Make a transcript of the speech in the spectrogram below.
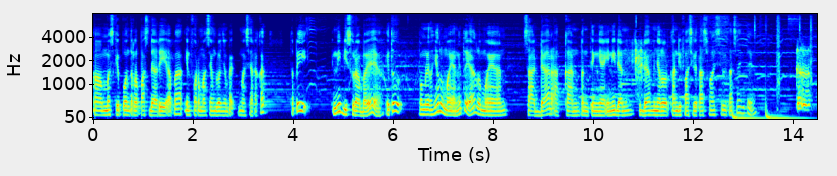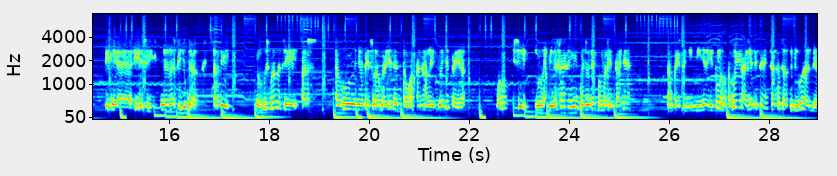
Uh, meskipun terlepas dari apa informasi yang belum nyampe ke masyarakat, tapi ini di Surabaya ya, itu pemerintahnya lumayan itu ya, lumayan sadar akan pentingnya ini dan sudah menyalurkan di fasilitas-fasilitasnya gitu ya. Uh, iya, iya sih, nggak ngerti juga. Tapi bagus banget sih pas aku nyampe Surabaya dan tahu akan hal itu aja kayak, wow sih luar biasa sih, maksudnya pemerintahnya sampai segininya gitu loh aku yang kaget itu yang satu satu dua ada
